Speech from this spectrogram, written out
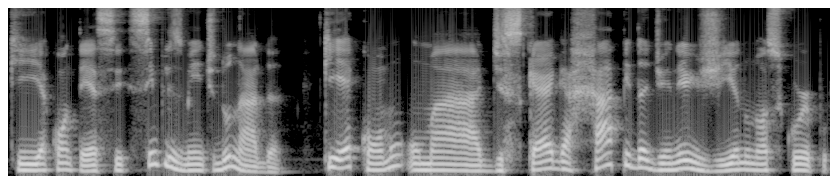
que acontece simplesmente do nada, que é como uma descarga rápida de energia no nosso corpo.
